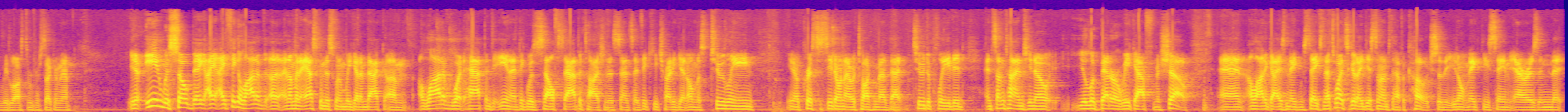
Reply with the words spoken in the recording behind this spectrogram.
we lost him for a second there. You know, Ian was so big. I, I think a lot of, uh, and I'm going to ask him this when we get him back. Um, a lot of what happened to Ian, I think, was self sabotage in a sense. I think he tried to get almost too lean. You know, Chris Aceto and I were talking about that. Too depleted, and sometimes, you know, you look better a week out from a show. And a lot of guys make mistakes. And that's why it's a good idea sometimes to have a coach so that you don't make these same errors and that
